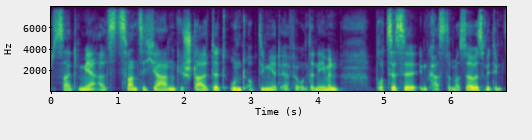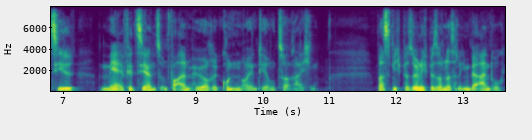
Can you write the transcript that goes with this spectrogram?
Seit mehr als 20 Jahren gestaltet und optimiert er für Unternehmen Prozesse im Customer Service mit dem Ziel, mehr Effizienz und vor allem höhere Kundenorientierung zu erreichen. Was mich persönlich besonders an ihm beeindruckt,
